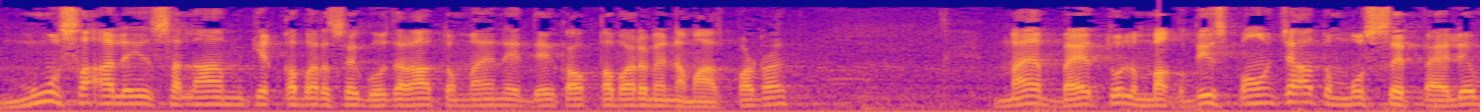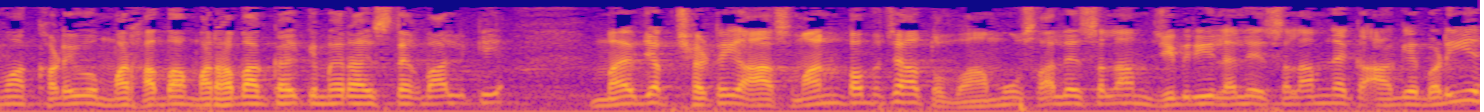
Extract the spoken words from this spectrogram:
موسا علیہ السلام کی قبر سے گزرا تو میں نے دیکھا، قبر میں نماز پڑھ رہا میں بیت المقدس پہنچا تو مجھ سے پہلے وہاں کھڑے ہوئے مرحبا مرحبا کہہ کے میرا استقبال کیا۔ میں جب چھٹے آسمان پہنچا تو وہاں موسا علیہ السلام، جبریل علیہ السلام نے کہا، آگے بڑھیے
